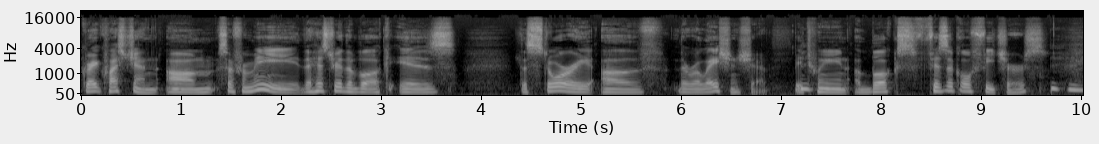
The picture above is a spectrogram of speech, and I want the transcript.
Great question. Um, so for me, the history of the book is the story of the relationship between mm-hmm. a book's physical features mm-hmm.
